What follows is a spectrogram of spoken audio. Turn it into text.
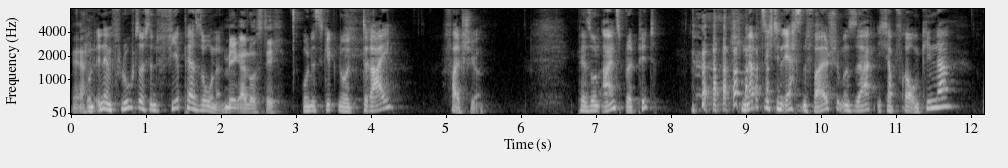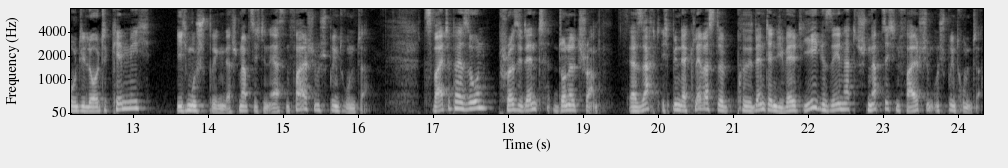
Ja. Und in dem Flugzeug sind vier Personen. Mega lustig. Und es gibt nur drei Fallschirme. Person 1, Brad Pitt, schnappt sich den ersten Fallschirm und sagt, ich habe Frau und Kinder und die Leute kennen mich, Ich muss springen. Der schnappt sich den ersten Fallschirm, springt runter. Zweite Person, Präsident Donald Trump. Er sagt, ich bin der cleverste Präsident, den die Welt je gesehen hat, schnappt sich einen Fallschirm und springt runter.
